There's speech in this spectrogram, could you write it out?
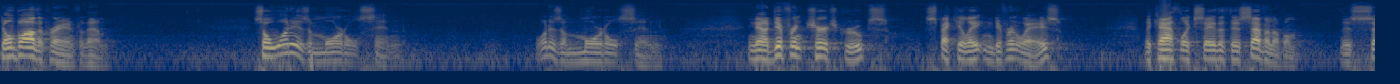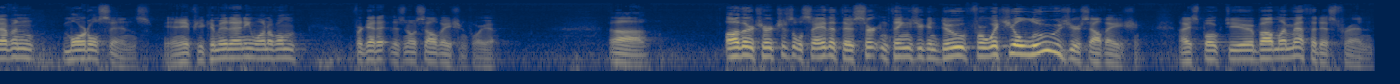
Don't bother praying for them. So, what is a mortal sin? What is a mortal sin? Now, different church groups speculate in different ways. The Catholics say that there's seven of them. There's seven mortal sins. And if you commit any one of them, forget it, there's no salvation for you. Uh, other churches will say that there's certain things you can do for which you'll lose your salvation. I spoke to you about my Methodist friend.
